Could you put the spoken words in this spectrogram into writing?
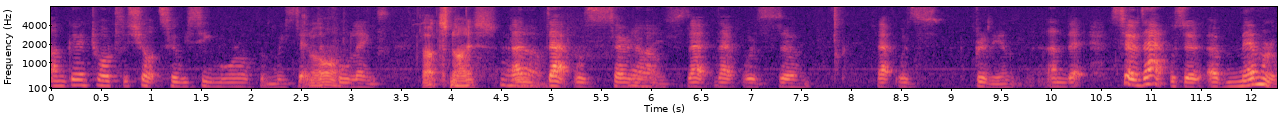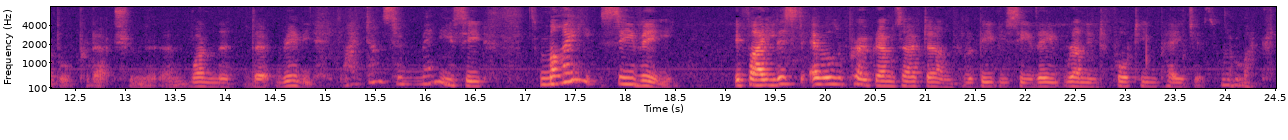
I'm going to alter the shots so we see more of them. We said Oh. the full length. That's nice. And that was so Yeah. nice. That that was um, that was brilliant. And uh, so that was a, a memorable production and one that, that really I've done so many. You see, my CV. If I list all the programs I've done for the BBC, they run into fourteen pages. Oh my goodness.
